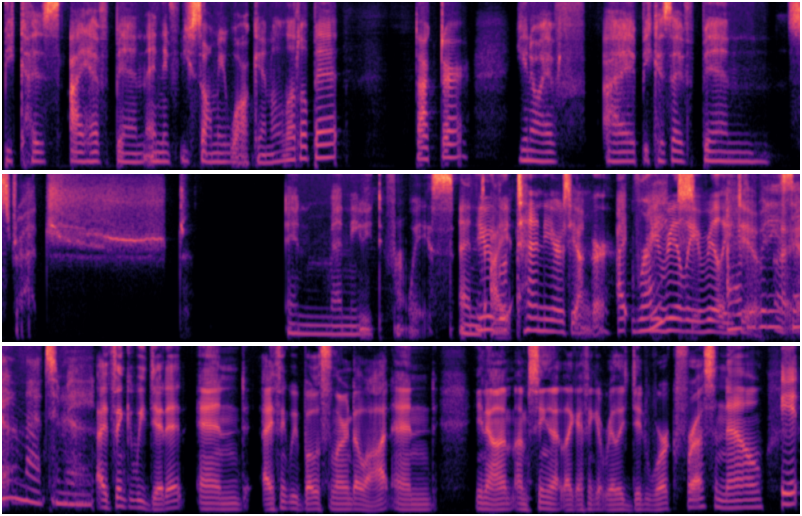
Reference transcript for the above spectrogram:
because I have been, and if you saw me walk in a little bit, doctor, you know, I've, I, because I've been stretched in many different ways. And You I, look 10 years younger. I, right? You really, really do. Everybody's Oh, yeah. saying that to me. I think we did it, and I think we both learned a lot. And you know, I'm I'm seeing that like I think it really did work for us, and now It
